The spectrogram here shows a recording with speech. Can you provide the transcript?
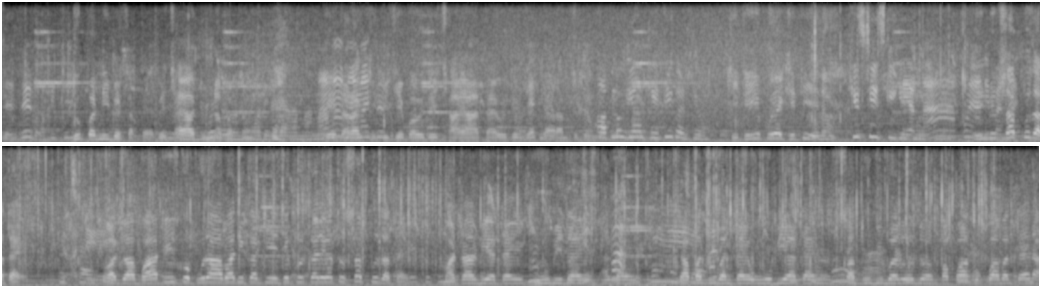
सकते। धूप पर नहीं बैठ सकता है। फिर छाया ढूंढना पड़ता है। ये दरख्त के पीछे बहुत छाया आता है उधर जाके आराम से बैठ आप लोग यहाँ खेती करते हो? खेती ये पूरा खेती है ना। किस चीज़ की खेती है? इनमें सब कुछ आता है। और जब बाद इसको पूरा आबादी करके ऐसे कुछ करेगा तो सब कुछ आता है। मटर भी आता है, गेहूँ भी आता है चापत्ती बनता है, वो भी आता है सत्तू भी बन जो पप्पा तुप्पा बनता है ना,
